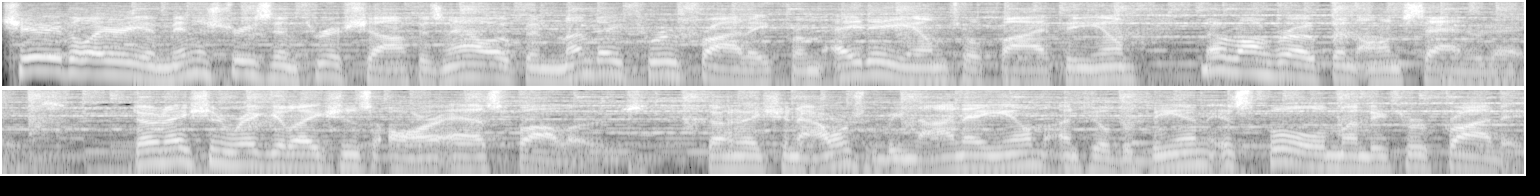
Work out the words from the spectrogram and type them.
Cherryville Area Ministries and Thrift Shop is now open Monday through Friday from 8 a.m. till 5 p.m., no longer open on Saturdays. Donation regulations are as follows. Donation hours will be 9 a.m. until the bin is full Monday through Friday.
